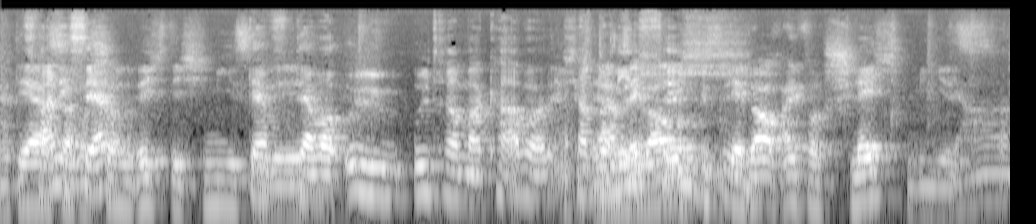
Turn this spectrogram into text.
Ja, der Fand ist ich aber sehr- schon richtig mies Der, gewesen. der war ul, ultra makaber. Ich habe ja, nie der, den war Film auch, gesehen. der war auch einfach schlecht mies. Ja,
